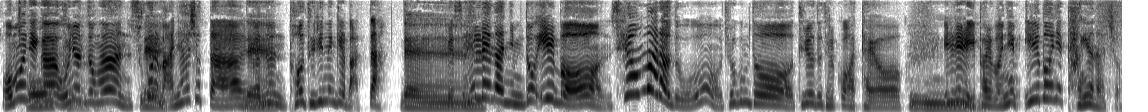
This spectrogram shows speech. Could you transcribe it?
어머니가 오, 그- 5년 동안 수고를 네. 많이 하셨다. 그러니까는 더 드리는 게 맞다. 네. 그래서 헬레나 님도 1번, 새엄마라도 조금 더 드려도 될 것 같아요. 음. 1128번님, 1번이 당연하죠.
